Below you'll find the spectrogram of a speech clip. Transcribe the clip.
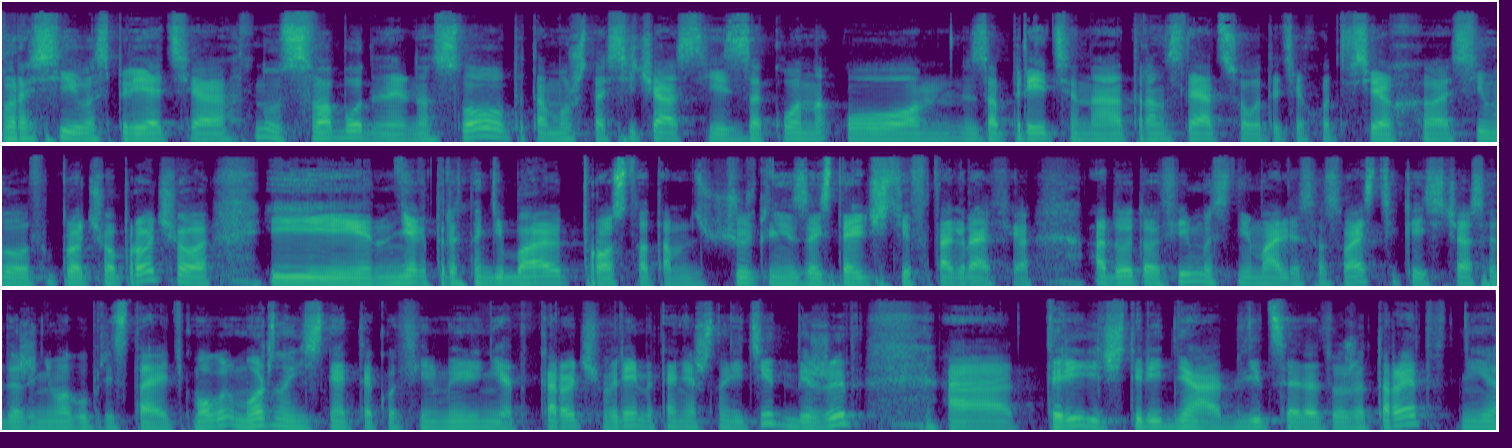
в России восприятие, ну, свободы, наверное, слова, потому что сейчас есть закон о запрете на трансляцию вот этих вот всех э, символов и прочего-прочего, и некоторых нагибают просто там чуть ли не за исторические фотографии. А до этого фильма снимали со свастикой, сейчас я даже не могу представить, можно ли снять такой фильм или нет. Короче, время, конечно, летит, бежит, а, три или четыре дня длится этот уже тред, не,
